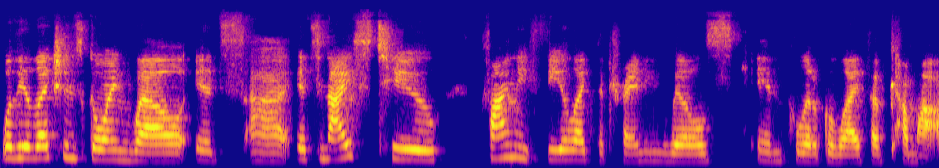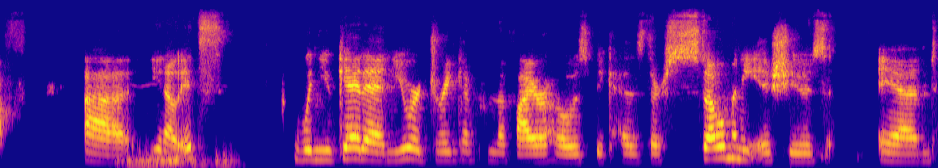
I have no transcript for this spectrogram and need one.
Well, the election's going well. It's uh, it's nice to finally feel like the training wheels in political life have come off. Uh, you know, it's when you get in, you are drinking from the fire hose because there's so many issues and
